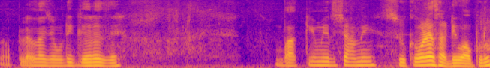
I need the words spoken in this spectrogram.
आपल्याला जेवढी गरज आहे. बाकी मिरच्या आम्ही सुकवण्यासाठी वापरू.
